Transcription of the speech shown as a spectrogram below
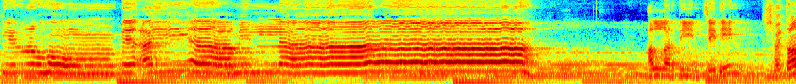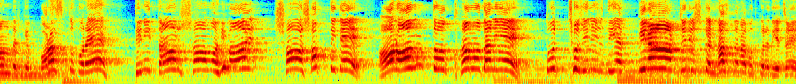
وذكرهم بأيام الله আল্লাহর দিন যেদিন শয়তানদেরকে পরাস্ত করে তিনি তার স্বমহিমায় স্বশক্তিতে অনন্ত ক্ষমতা নিয়ে তুচ্ছ জিনিস দিয়ে বিরাট জিনিসকে নাস্তানাবুদ করে দিয়েছেন।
